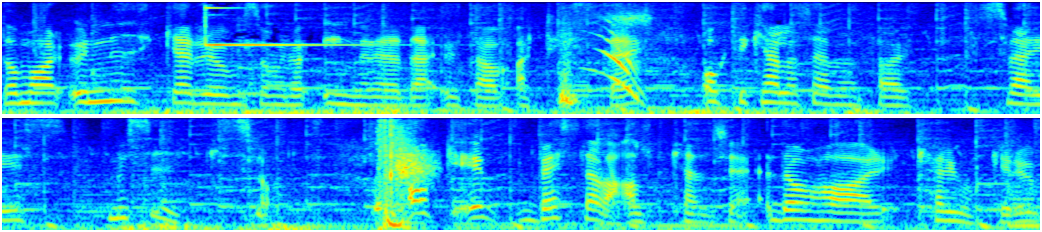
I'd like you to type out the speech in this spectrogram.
De har unika rum som är inredda utav artister och det kallas även för Sveriges musikslott. Och eh, bäst av allt kanske, de har karaokerum.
